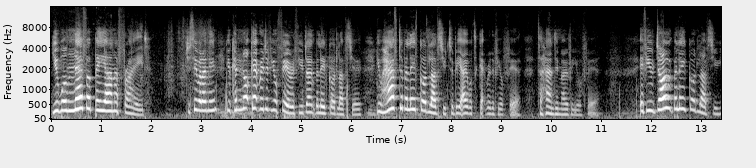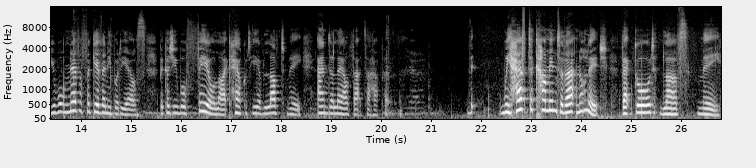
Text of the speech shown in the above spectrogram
you will never be unafraid. Do you see what I mean? You cannot get rid of your fear if you don't believe God loves you. You have to believe God loves you to be able to get rid of your fear, to hand Him over your fear. If you don't believe God loves you, you will never forgive anybody else because you will feel like, how could He have loved me and allowed that to happen? We have to come into that knowledge that God loves me.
